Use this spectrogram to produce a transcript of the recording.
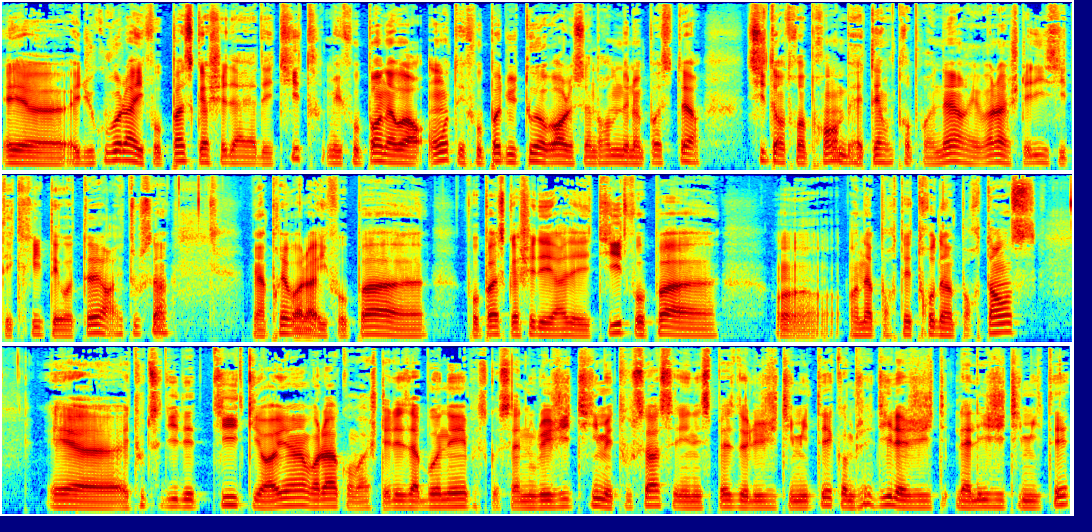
Et, euh, et, du coup voilà, il faut pas se cacher derrière des titres, mais il faut pas en avoir honte, et il faut pas du tout avoir le syndrome de l'imposteur. Si t'entreprends, ben t'es entrepreneur, et voilà, je t'ai dit, si t'écris, t'es auteur, et tout ça. Mais après voilà, il faut pas, euh, faut pas se cacher derrière des titres, faut pas euh, en, apporter trop d'importance. Et, euh, et toute cette idée de titre qui revient, voilà, qu'on va acheter des abonnés parce que ça nous légitime et tout ça, c'est une espèce de légitimité. Comme j'ai dit, la, légitimité,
